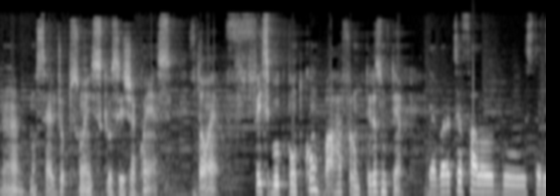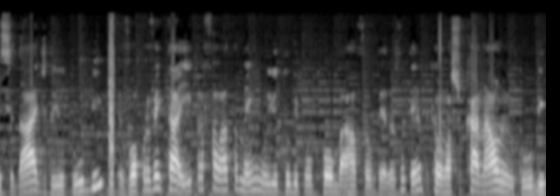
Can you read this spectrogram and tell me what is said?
né? uma série de opções que vocês já conhecem. Então é facebook.com/barra Fronteiras no Tempo. E agora que você falou do Historicidade, do YouTube, eu vou aproveitar aí para falar também no youtube.com/barra Fronteiras no Tempo, que é o nosso canal no YouTube.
